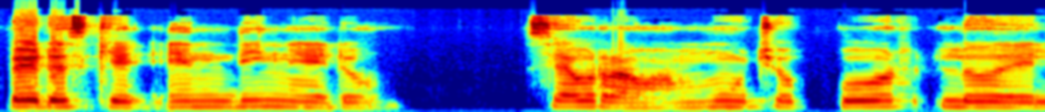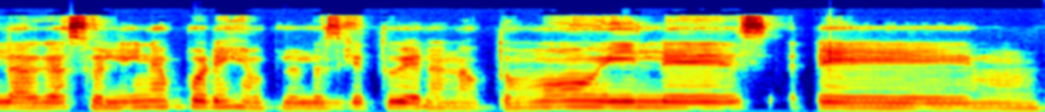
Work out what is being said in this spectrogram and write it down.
pero es que en dinero se ahorraba mucho por lo de la gasolina, por ejemplo, los que tuvieran automóviles, em,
